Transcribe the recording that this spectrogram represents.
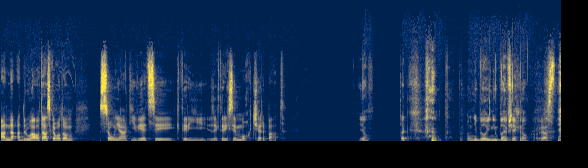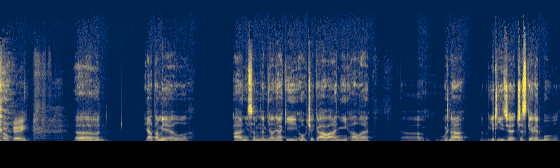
a, na, a druhá otázka potom, jsou nějaké věci, který, ze kterých si mohl čerpat? Jo, tak pro mě bylo jiný úplně všechno. Jasně, OK. uh, já tam jel a ani jsem neměl nějaké očekávání, ale uh, možná dobrý říct, že český Red Bull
